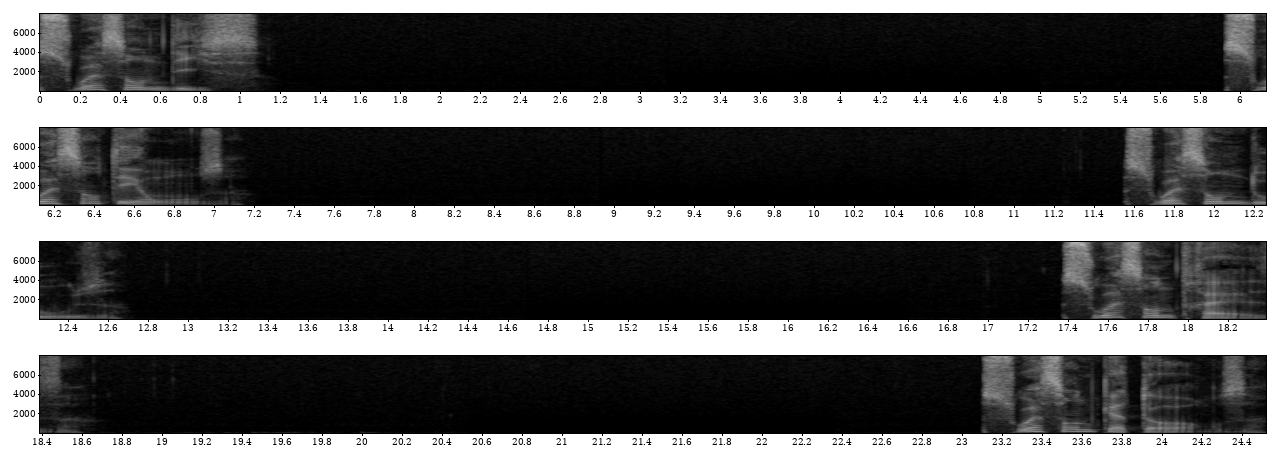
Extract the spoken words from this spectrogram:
soixante-dix, soixante et onze, soixante-douze, soixante-treize, soixante-quatorze,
